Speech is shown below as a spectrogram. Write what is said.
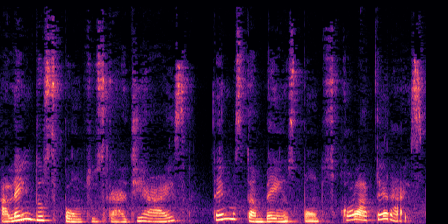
Além dos pontos cardeais, temos também os pontos colaterais.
